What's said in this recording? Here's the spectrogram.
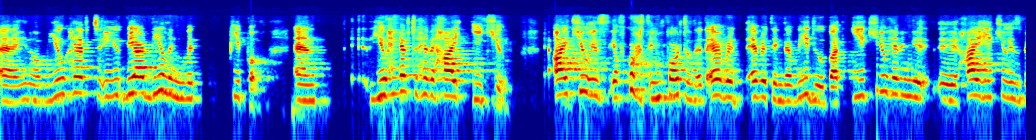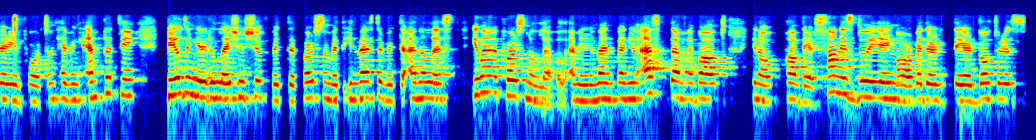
uh, you know you have to you, we are dealing with people and you have to have a high EQ. IQ is of course important at every everything that we do, but EQ having a, a, high EQ is very important. Having empathy, building a relationship with the person, with the investor, with the analyst, even at a personal level. I mean, when when you ask them about you know how their son is doing or whether their daughter is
